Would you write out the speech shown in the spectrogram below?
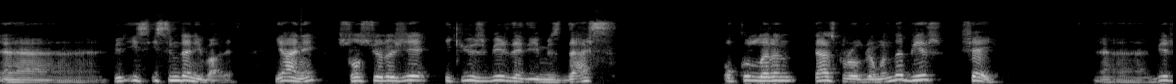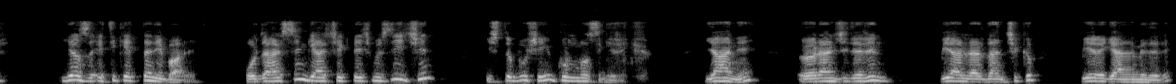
Ee, bir is, isimden ibaret. Yani sosyoloji 201 dediğimiz ders okulların ders programında bir şey, e, bir yazı, etiketten ibaret. O dersin gerçekleşmesi için işte bu şeyin kurulması gerekiyor. Yani öğrencilerin bir yerlerden çıkıp bir yere gelmeleri,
